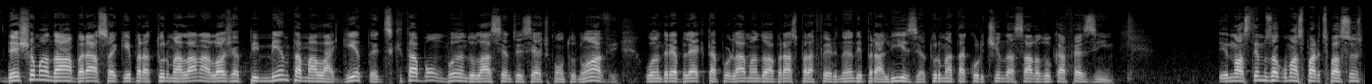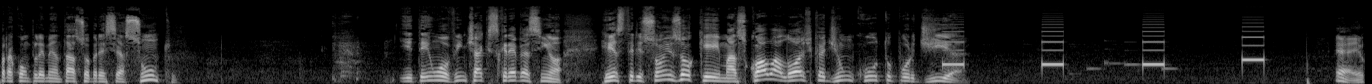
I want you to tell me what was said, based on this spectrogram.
Deixa eu mandar um abraço aqui para a turma lá na loja Pimenta Malagueta, diz que está bombando lá 107.9. O André Black está por lá, manda um abraço para Fernanda e para Lízia. A turma está curtindo a sala do cafezinho. E nós temos algumas participações para complementar sobre esse assunto. E tem um ouvinte já que escreve assim, ó: restrições ok, mas qual a lógica de um culto por dia? É, eu,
